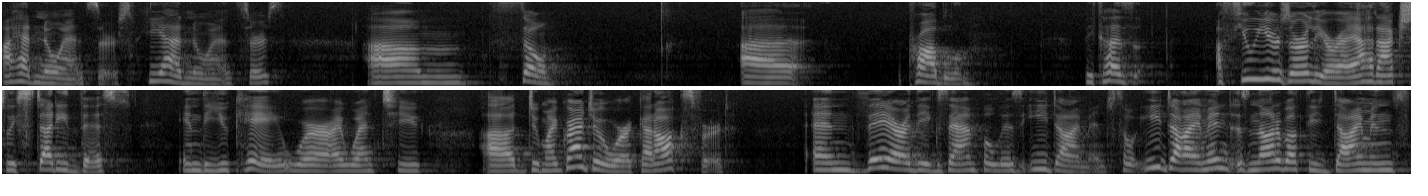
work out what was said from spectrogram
I had no answers. He had no answers. Um, so, uh, problem. Because a few years earlier, I had actually studied this in the UK, where I went to uh, do my graduate work at Oxford. And there, the example is E-diamond. So E-diamond is not about the diamonds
